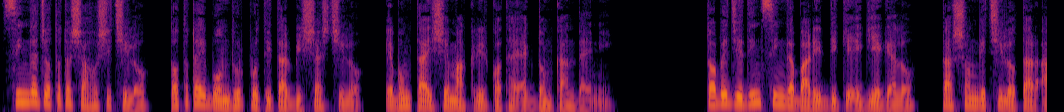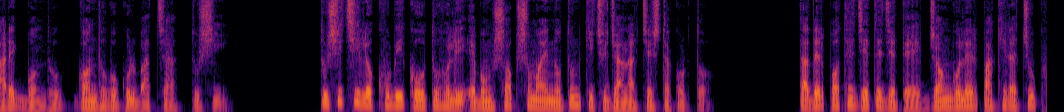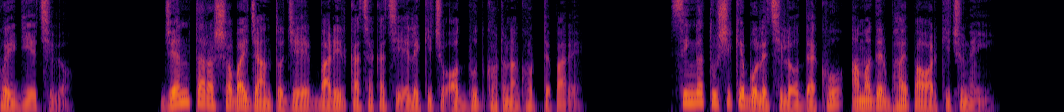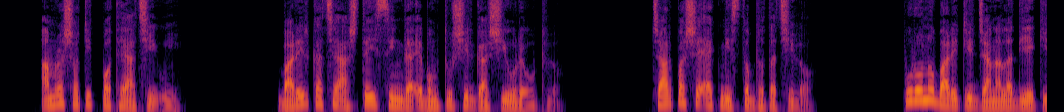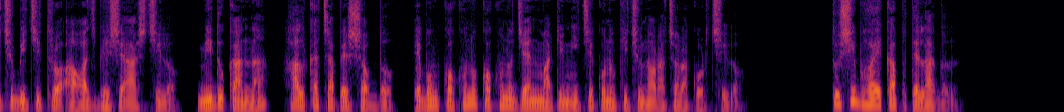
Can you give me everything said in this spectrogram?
সিঙ্গা যতটা সাহসী ছিল, ততটাই বন্ধুর প্রতি তার বিশ্বাস ছিল, এবং তাই সে মাকড়ির কথায় একদম কান দেয়নি। তবে যেদিন সিঙ্গা বাড়ির দিকে এগিয়ে গেল, তার সঙ্গে ছিল তার আরেক বন্ধু, গন্ধগোকুল বাচ্চা, তুষি। তুষি ছিল খুবই কৌতূহলী এবং সব সময় নতুন কিছু জানার চেষ্টা করত। তাদের পথে যেতে যেতে জঙ্গলের পাখিরা চুপ হয়ে গিয়েছিল। যেন তারা সবাই জানত যে বাড়ির কাছাকাছি এলে কিছু অদ্ভুত ঘটনা ঘটতে পারে। সিঙ্গা তুষিকে বলেছিল, দেখো, আমাদের ভয় পাওয়ার কিছু নেই। আমরা সঠিক পথে আছি, উই। বাড়ির কাছে আসতেই সিঙ্গা এবং তুষির গা শিউরে উঠল। চারপাশে এক নিস্তব্ধতা ছিল। পুরনো বাড়িটির জানালা দিয়ে কিছু বিচিত্র আওয়াজ ভেসে আসছিল। মৃদু কান্না, হালকা চাপের শব্দ, এবং কখনো কখনো যেন মাটির নিচে কোনো কিছু নড়াচড়া করছিল। তুষি ভয়ে কাঁপতে লাগল।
